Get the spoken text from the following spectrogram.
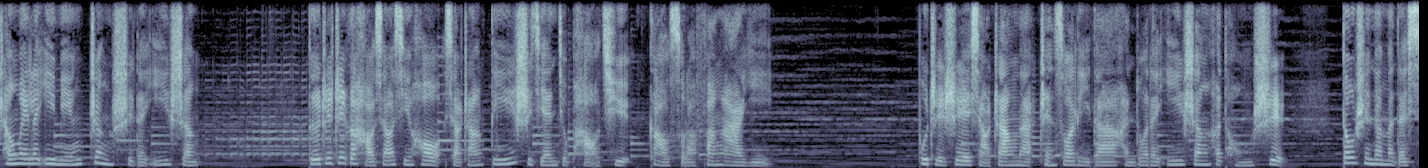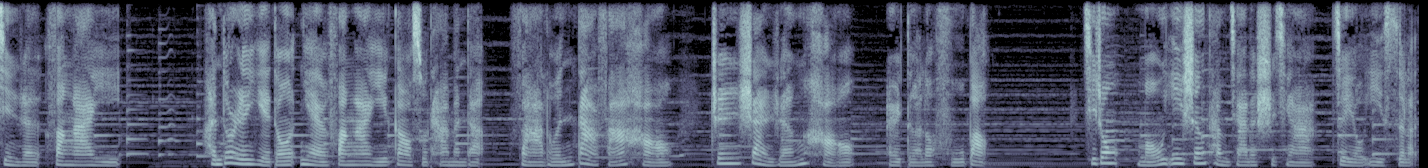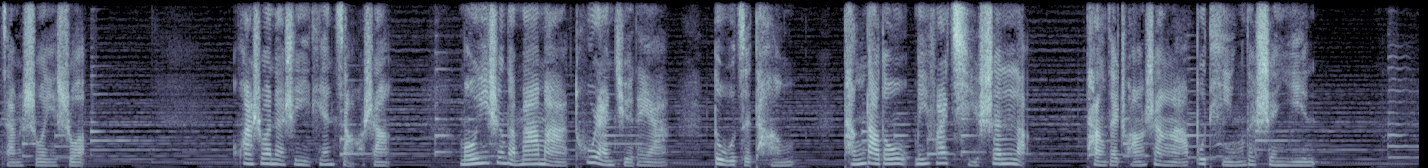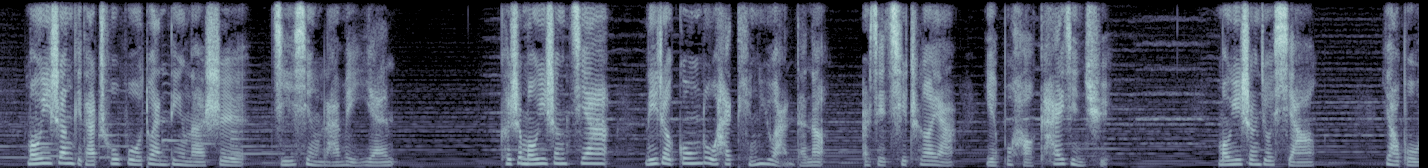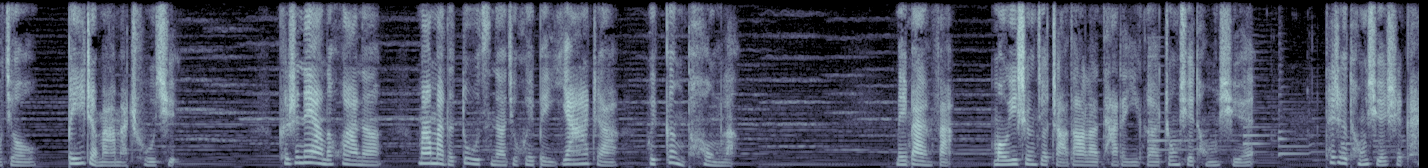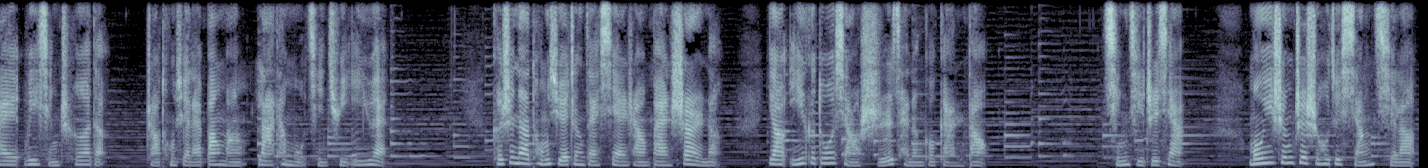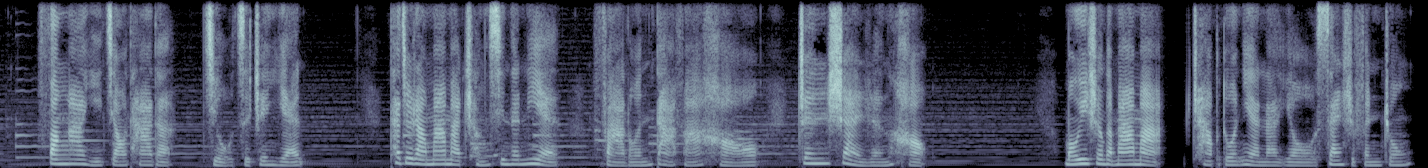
成为了一名正式的医生。得知这个好消息后，小张第一时间就跑去告诉了方阿姨。不只是小张呢，诊所里的很多的医生和同事都是那么的信任方阿姨，很多人也都念方阿姨告诉他们的“法轮大法好，真善人好”而得了福报。其中牟医生他们家的事情啊最有意思了，咱们说一说。话说呢，是一天早上。牟医生的妈妈突然觉得呀，肚子疼，疼到都没法起身了，躺在床上啊，不停地呻吟。牟医生给他初步断定呢是急性阑尾炎，可是牟医生家离着公路还挺远的呢，而且汽车呀也不好开进去。牟医生就想，要不就背着妈妈出去，可是那样的话呢，妈妈的肚子呢就会被压着，会更痛了。没办法，牟医生就找到了他的一个中学同学，他这个同学是开微型车的，找同学来帮忙拉他母亲去医院。可是呢，同学正在线上办事儿呢，要一个多小时才能够赶到。情急之下，牟医生这时候就想起了方阿姨教他的九字真言，他就让妈妈诚心的念。法轮大法好，真善人好。牟医生的妈妈差不多念了有三十分钟，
